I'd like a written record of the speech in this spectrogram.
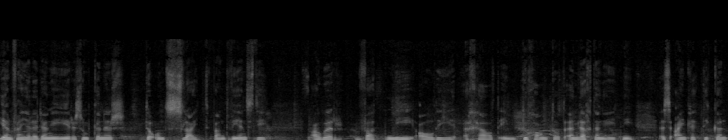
een van julle dinge hier is om kinders te ontsluit want weens die ouer wat nie al die geld en toegang tot inligting het nie, is eintlik die kind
